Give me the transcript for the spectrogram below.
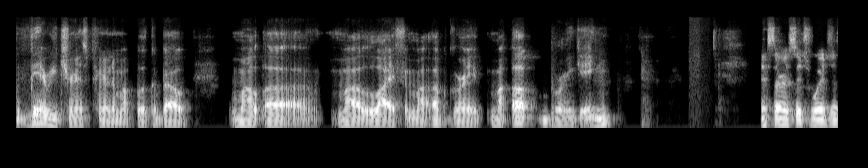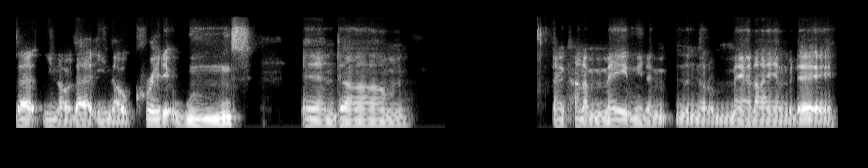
very transparent in my book about my uh my life and my upgrade, my upbringing, and certain situations that you know that you know created wounds and um and kind of made me the, you know, the man I am today.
